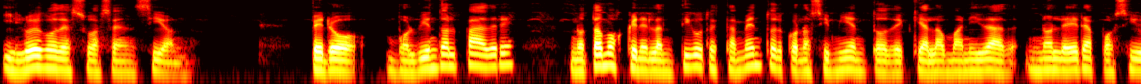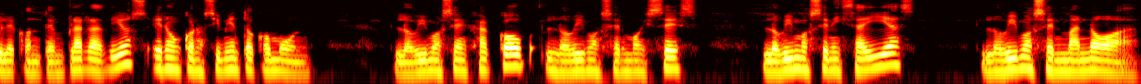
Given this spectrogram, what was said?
y luego de su ascensión. Pero, volviendo al Padre, Notamos que en el Antiguo Testamento el conocimiento de que a la humanidad no le era posible contemplar a Dios era un conocimiento común. Lo vimos en Jacob, lo vimos en Moisés, lo vimos en Isaías, lo vimos en Manoah.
